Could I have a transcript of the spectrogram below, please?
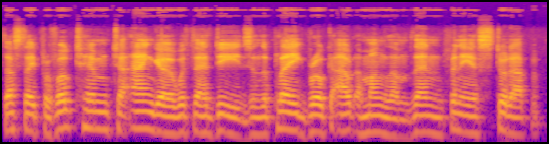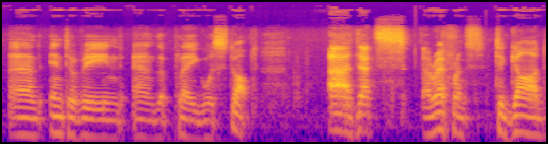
Thus they provoked him to anger with their deeds, and the plague broke out among them. Then Phineas stood up and intervened, and the plague was stopped. Ah, that's a reference to God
